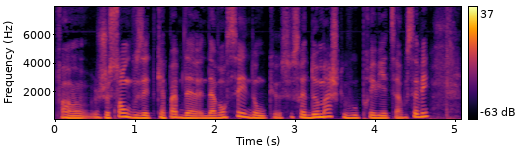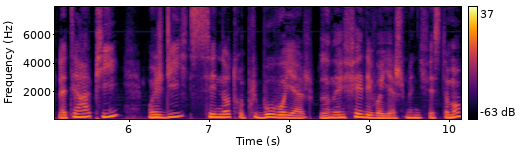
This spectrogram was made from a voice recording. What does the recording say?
enfin, je sens que vous êtes capable d'a- d'avancer. Donc, ce serait dommage que vous préviez de ça. Vous savez, la thérapie, moi je dis, c'est notre plus beau voyage. Vous en avez fait des voyages manifestement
